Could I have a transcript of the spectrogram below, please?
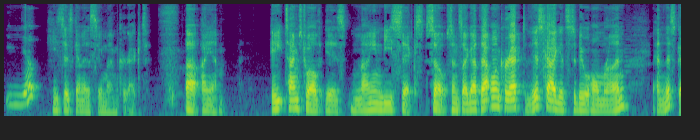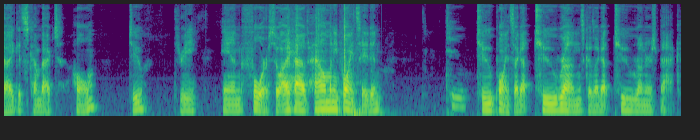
Yep. He's just going to assume I'm correct. Uh, I am. 8 times 12 is 96. So since I got that one correct, this guy gets to do a home run, and this guy gets to come back home. Two, three, and four. So I have how many points, Hayden? Two. Two points. I got two runs because I got two runners back.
